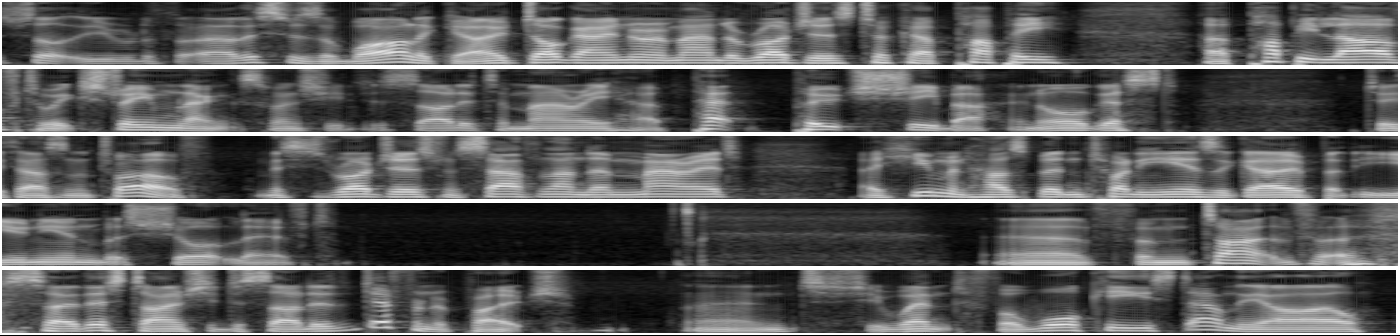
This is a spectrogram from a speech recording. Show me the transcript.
So you would have uh, this was a while ago. Dog owner Amanda Rogers took her puppy, her puppy love, to extreme lengths when she decided to marry her pet pooch Sheba in August 2012. Mrs. Rogers from South London married a human husband 20 years ago, but the union was short lived. Uh, from time, so this time she decided a different approach, and she went for walkies down the aisle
